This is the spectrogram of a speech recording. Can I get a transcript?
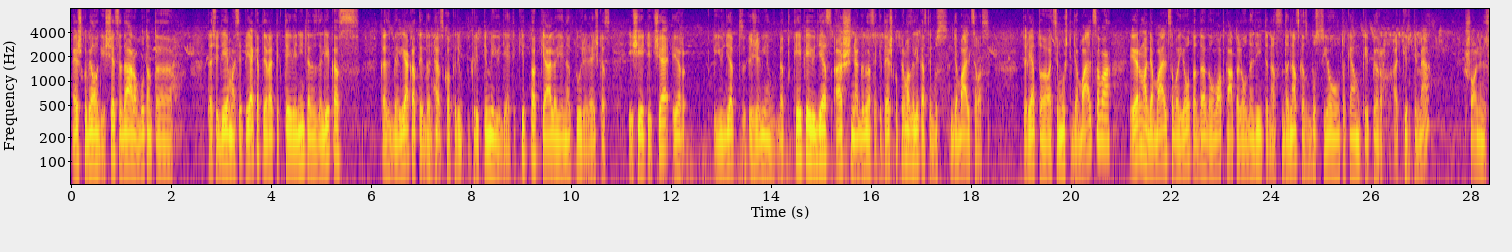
Aišku, vėlgi, iš čia atsidaro būtent tas judėjimas į priekį, tai yra tik tai vienintelis dalykas, kas belieka, tai Donetsko kryptimi judėti. Kito kelio jie neturi, reiškia išeiti čia ir judėti žemyn. Bet kaip jie judės, aš negaliu sakyti. Aišku, pirmas dalykas tai bus Debalcevas. Turėtų atsimušti Debalcevą ir nuo Debalcevo jau tada galvot, ką toliau daryti, nes Donetskas bus jau tokiam kaip ir atkirtime, šoninis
